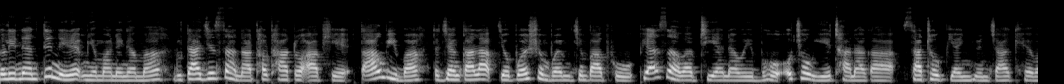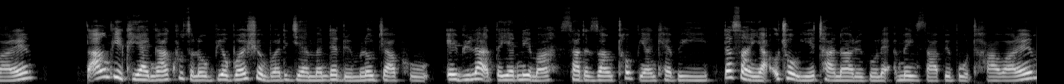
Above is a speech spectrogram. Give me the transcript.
ငလီနန်တင့်နေတဲ့မြန်မာနိုင်ငံမှာလူသားချင်းစာနာထောက်ထားတော်အဖြစ်တောင်းပြည်ပါတကြံကာလပျော်ပွဲရှင်ပွဲမကျင်းပဖို့ဖျက်ဆာဝတ် TNL ဘို့အုပ်ချုပ်ရေးဌာနကစာထုတ်ပြန်ညွှန်ကြားခဲ့ပါတယ်တအောင်းပြည်ခရိုင်၅ခုစလုံးပျော်ပွဲရှင်ပွဲတကြံမန်တက်တွေမလုပ်ကြဖို့အေဘီလာတရက်နေ့မှာစာတစောင်းထုတ်ပြန်ခဲ့ပြီးတက်ဆိုင်ရာအုပ်ချုပ်ရေးဌာနတွေကိုလည်းအမိန့်စာပေးပို့ထားပါတယ်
